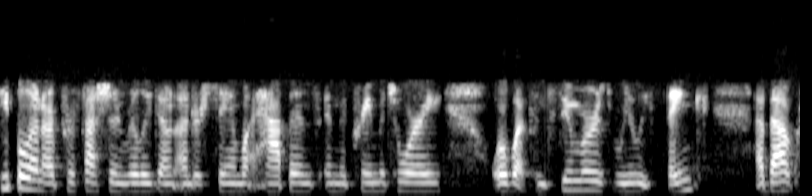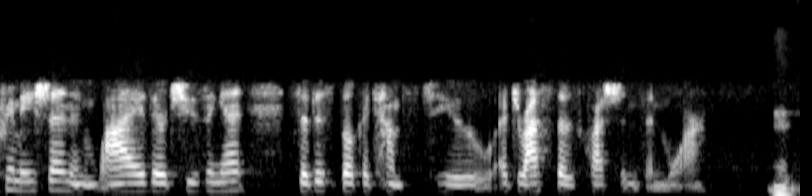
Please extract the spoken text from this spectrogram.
people in our profession really don't understand what happens in the crematory or what consumers really think about cremation and why they're choosing it so this book attempts to address those questions and more mm.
